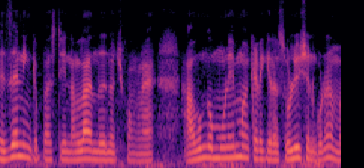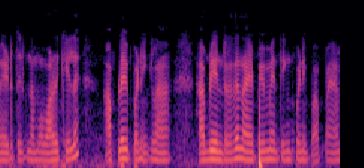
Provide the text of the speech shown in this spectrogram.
லிசனிங் கெப்பாசிட்டி நல்லா இருந்ததுன்னு வச்சுக்கோங்களேன். அவங்க மூலயமா கிடைக்கிற சொல்யூஷன் கூட நம்ம எடுத்துக்கிட்டு நம்ம வாழ்க்கையில் அப்ளை பண்ணிக்கலாம். அப்படின்றத நான் எப்பயுமே திங்க் பண்ணி பார்ப்பேன்.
